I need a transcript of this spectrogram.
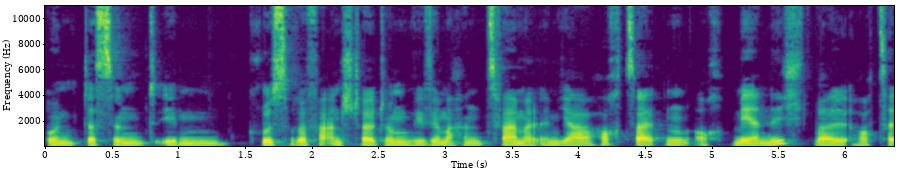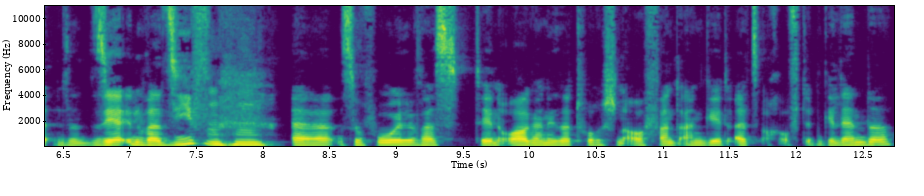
Und das sind eben größere Veranstaltungen, wie wir machen zweimal im Jahr Hochzeiten, auch mehr nicht, weil Hochzeiten sind sehr invasiv, mhm. äh, sowohl was den organisatorischen Aufwand angeht, als auch auf dem Gelände.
